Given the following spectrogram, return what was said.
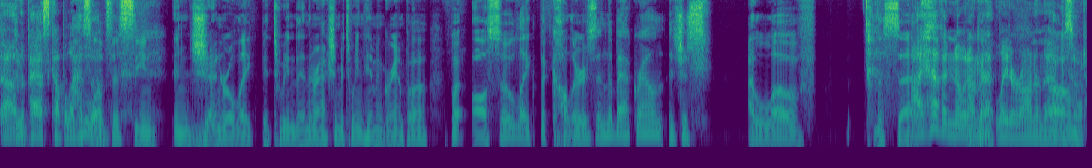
uh, the past couple episodes. I love this scene in general, like between the interaction between him and Grandpa, but also like the colors in the background. It's just, I love the set. I have a note on that later on in the Um, episode.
